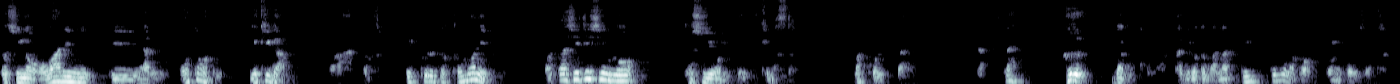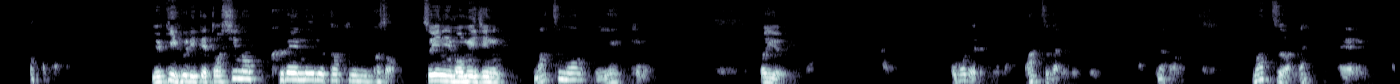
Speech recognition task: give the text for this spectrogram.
年の終わりになるごとに、雪がわーっと降ってくるとともに、私自身も年老いていきますと。まあ、こういった歌ですね。降るが、こう、掛け言葉になっていくのがポイントでしょうと。雪降りて年の暮れぬる時にこそ、ついにもみじに松も見えける。という。はい、ここでですね、松が出てくる。皆さん、松はね、えー、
